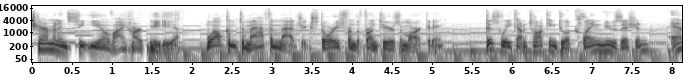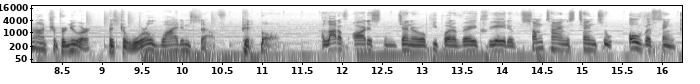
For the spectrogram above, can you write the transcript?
Chairman and CEO of iHeartMedia. Welcome to Math and Magic Stories from the Frontiers of Marketing. This week, I'm talking to acclaimed musician and entrepreneur, Mr. Worldwide himself, Pitbull. A lot of artists in general, people that are very creative, sometimes tend to overthink.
